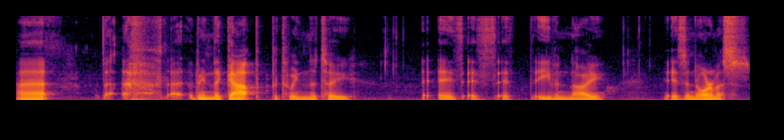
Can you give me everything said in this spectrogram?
Uh, I mean, the gap between the two is is it, even now is enormous,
